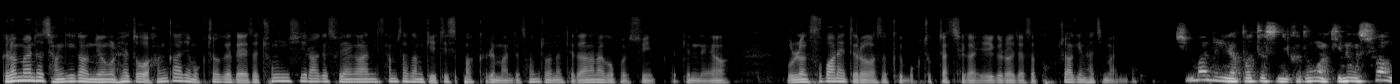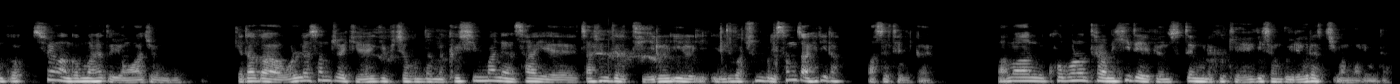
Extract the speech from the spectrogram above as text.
그러면서 장기간 운영을 해도 한 가지 목적에 대해서 충실하게 수행한 343 길티 스파크를 만든 선조는 대단하다고 볼 수 있겠네요. 물론 후반에 들어가서 그 목적 자체가 일그러져서 폭주하긴 하지만요. 10만 년이나 버텼으니 그동안 기능을 수행한, 것만 해도 용하죠. 게다가 원래 선조의 계획에 비춰본다면 그 10만 년 사이에 자신들의 뒤를 이을 인류가 충분히 성장하리라 봤을 테니까요. 다만 코버넌트라는 희대의 변수 때문에 그 계획이 전부 일그러졌지만 말입니다.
